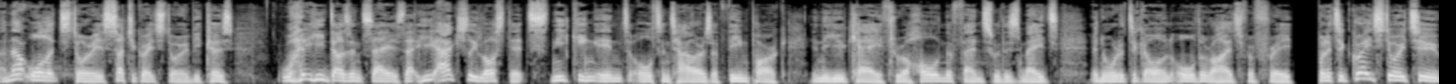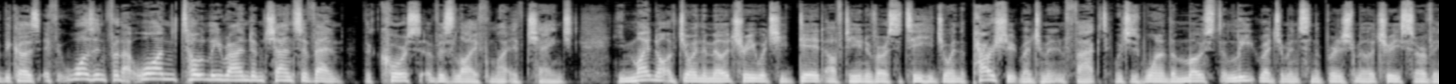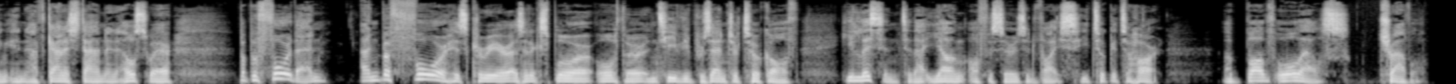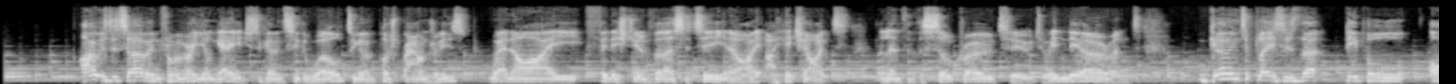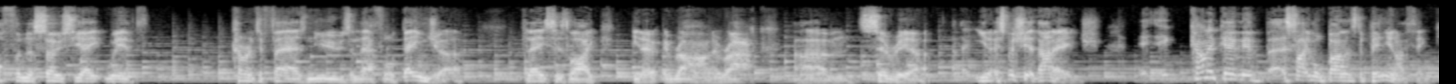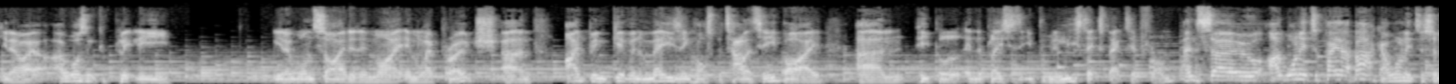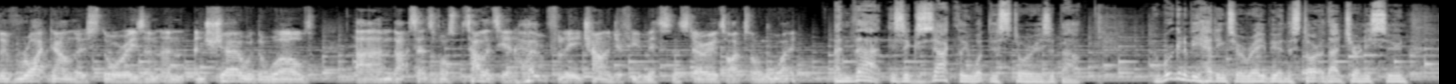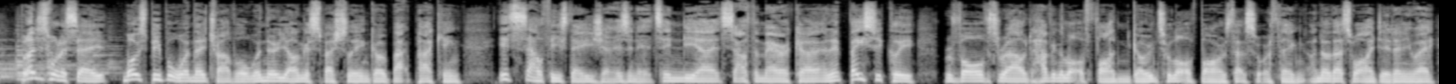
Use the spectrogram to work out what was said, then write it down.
And that wallet story is such a great story because what he doesn't say is that he actually lost it sneaking into Alton Towers, a theme park in the UK, through a hole in the fence with his mates in order to go on all the rides for free. But it's a great story too, because if it wasn't for that one totally random chance event, the course of his life might have changed. He might not have joined the military, which he did after university. He joined the Parachute Regiment, in fact, which is one of the most elite regiments in the British military, serving in Afghanistan and elsewhere. But before then, and before his career as an explorer, author, and TV presenter took off, he listened to that young officer's advice. He took it to heart. Above all else, travel. I was determined from a very young age to go and see the world, to go and push boundaries. When I finished university, you know, I, I hitchhiked the length of the Silk Road to, to India and going to places that people often associate with current affairs, news, and therefore danger. Places like, you know, Iran, Iraq, um, Syria, you know, especially at that age, it, it kind of gave me a, a, slightly more balanced opinion. I think, you know, I, I wasn't completely you know one-sided in my in my approach. Um, I'd been given amazing hospitality by um, people in the places that you probably least expect it from, and so I wanted to pay that back. I wanted to sort of write down those stories and and, and share with the world um, that sense of hospitality, and hopefully challenge a few myths and stereotypes along the way. And that is exactly what this story is about. And we're going to be heading to Arabia in the start of that journey soon. But I just want to say, most people, when they travel, when they're young especially, and go backpacking, it's Southeast Asia, isn't it? It's India, it's South America, and it basically revolves around having a lot of fun, going to a lot of bars, that sort of thing. I know that's what I did anyway.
